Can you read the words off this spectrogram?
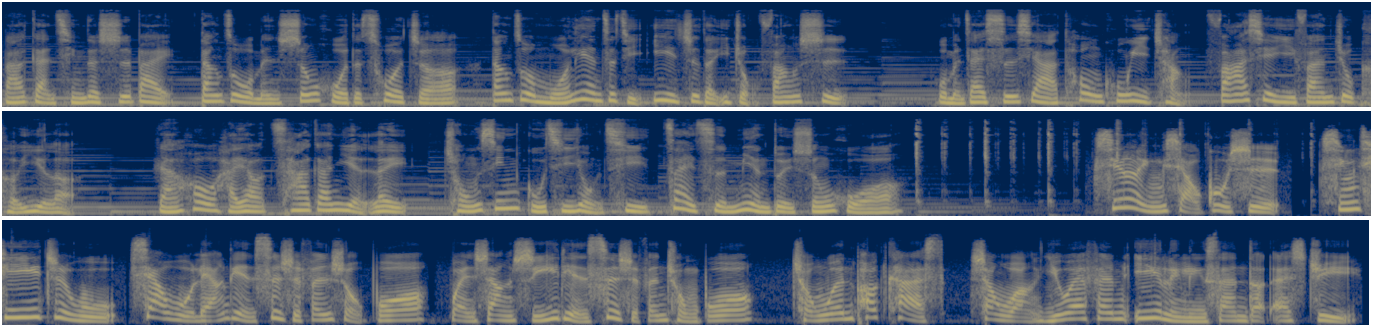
把感情的失败当做我们生活的挫折，当做磨练自己意志的一种方式。我们在私下痛哭一场，发泄一番就可以了，然后还要擦干眼泪，重新鼓起勇气，再次面对生活。心灵小故事，星期一至五下午两点四十分首播，晚上十一点四十分重播。重温 Podcast，上网 U F M 一零零三 t S G。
